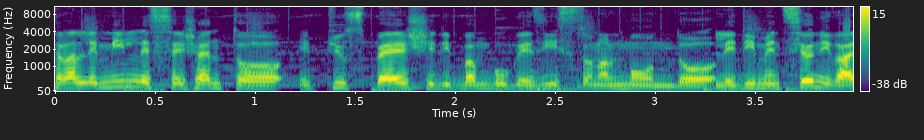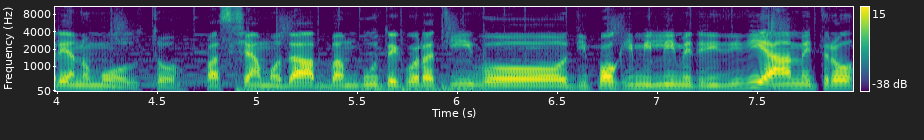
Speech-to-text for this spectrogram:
Tra le 1600 e più specie di bambù che esistono al mondo, le dimensioni variano molto. Passiamo da bambù decorativo di pochi millimetri di diametro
